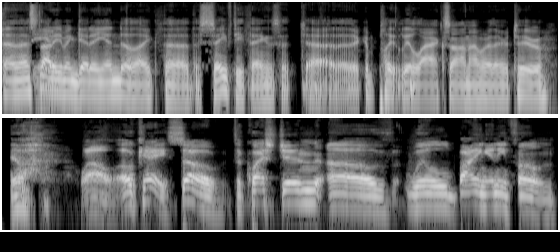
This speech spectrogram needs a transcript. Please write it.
And that's not even getting into like the the safety things that uh, they're completely lax on over there too. Ugh, wow. Okay, so the question of will buying any phone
